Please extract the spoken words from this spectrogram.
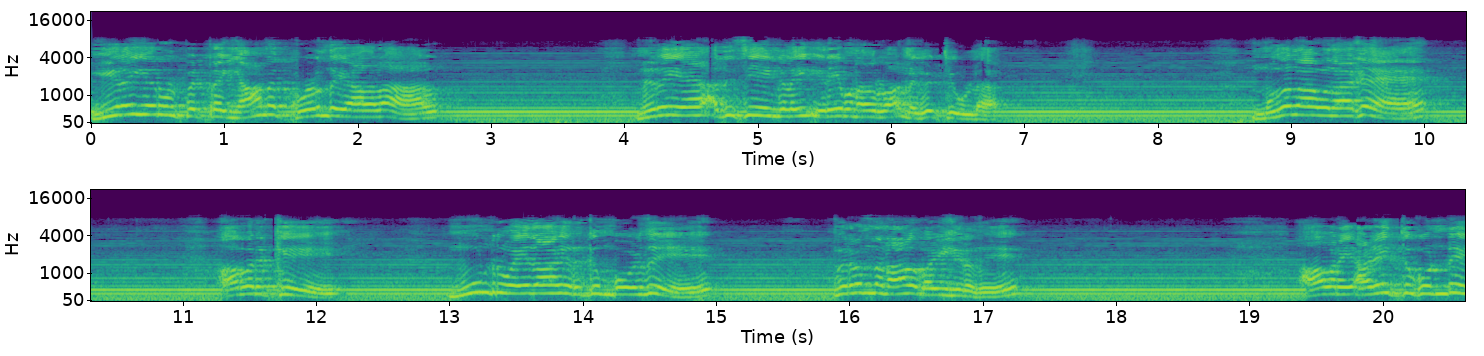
இறையருள் பெற்ற ஞான குழந்தையாதலால் நிறைய அதிசயங்களை இறைவன் அவர்களால் நிகழ்த்தியுள்ளார். முதலாவதாக அவருக்கு மூன்று வயதாக இருக்கும்பொழுது பிறந்த நாள் வழிகிறது அவரை அழைத்து கொண்டு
